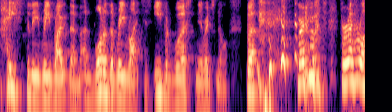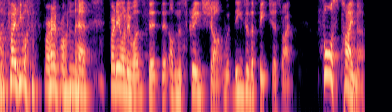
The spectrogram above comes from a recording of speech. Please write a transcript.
hastily rewrote them, and one of the rewrites is even worse than the original. But for everyone, for everyone, for anyone, for everyone, uh, for anyone who wants to on the screenshot, these are the features, right? Force timer,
